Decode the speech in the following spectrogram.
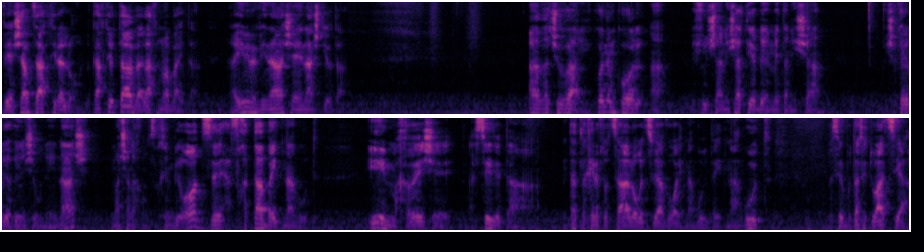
וישר צעקתי לה לא. לקחתי אותה והלכנו הביתה. האם היא מבינה שהענשתי אותה? אז התשובה היא, קודם כל, בשביל שהענישה תהיה באמת ענישה, ושכלב יבין שהוא נענש, מה שאנחנו צריכים לראות זה הפחתה בהתנהגות. אם אחרי שעשית את ה... נתת לכלב תוצאה לא רצויה עבור ההתנהגות, ההתנהגות באותה סיטואציה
